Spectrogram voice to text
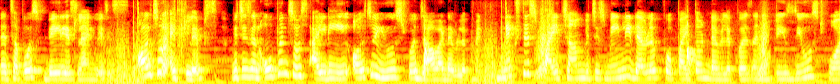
that supports various languages. Also Eclipse, which is an open source IDE also used for Java development. Next is PyCharm, which is mainly developed for Python developers and it is used for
